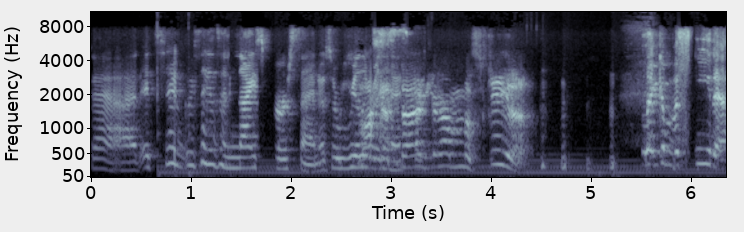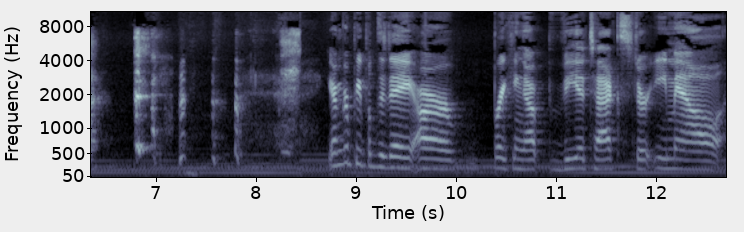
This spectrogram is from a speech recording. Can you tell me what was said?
Dad, it's we're saying it's a nice person. It's a really, like really a nice person. mosquito. Like a mosquito. younger people today are breaking up via text or email.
